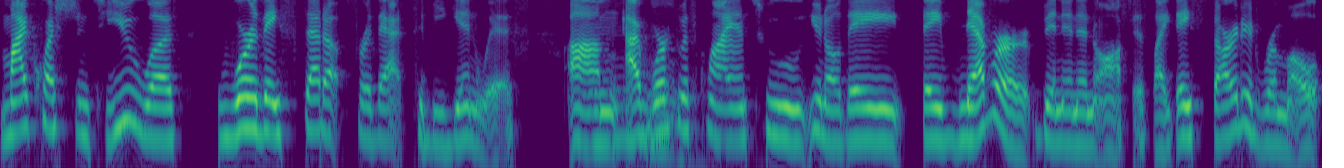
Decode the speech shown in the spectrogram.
my question to you was were they set up for that to begin with? Um, mm-hmm. I've worked mm-hmm. with clients who, you know, they they've never been in an office, like they started remote,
